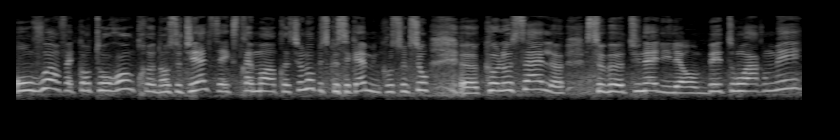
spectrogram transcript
On voit en fait quand on rentre dans ce tunnel, c'est extrêmement impressionnant puisque c'est quand même une construction colossale. Ce tunnel, il est en béton armé.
